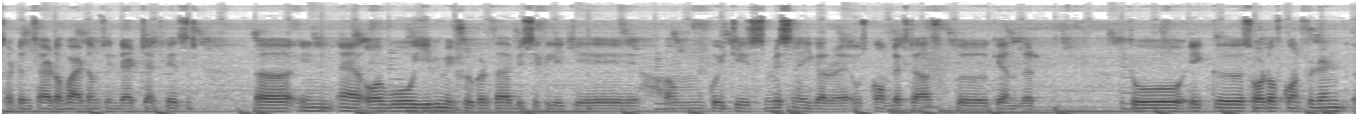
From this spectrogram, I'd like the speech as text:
certain set of items in that checklist ان اور وہ یہ بھی میک شور کرتا ہے بیسیکلی کہ ہم کوئی چیز مس نہیں کر رہے اس کمپلیکس ٹاسک uh, کے اندر. تو ایک سارٹ آف کانفیڈنٹ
